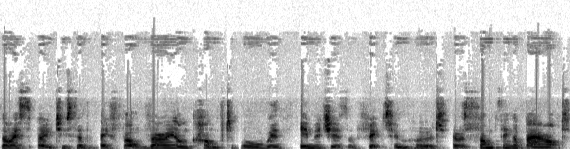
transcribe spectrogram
that I spoke to said that they felt very uncomfortable with images of victimhood. There was something about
